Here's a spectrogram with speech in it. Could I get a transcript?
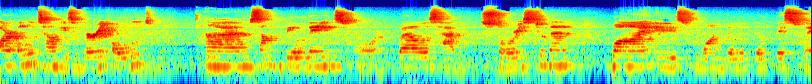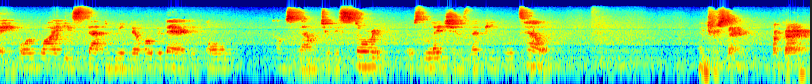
our old town is very old, um, some buildings or wells have stories to them. Why is one building built this way, or why is that window over there? It all comes down to this story, those legends that people tell. Interesting. Okay.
